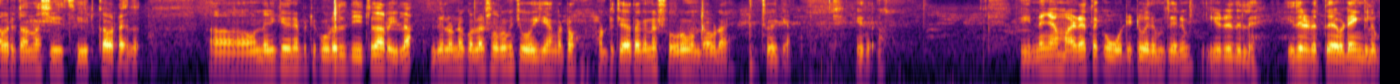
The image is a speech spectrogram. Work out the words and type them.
അവർ തന്ന സീറ്റ് സീറ്റ് കവറായത് അതുകൊണ്ട് എനിക്ക് ഇതിനെപ്പറ്റി കൂടുതൽ ഡീറ്റെയിൽ അറിയില്ല. ഇതിലുണ്ട് കൊല്ലം ഷോറൂമിൽ ചോദിക്കാം കേട്ടോ. അവിടെ ചേതകന്റെ ഷോറൂം ഉണ്ട് അവിടെ ചോദിക്കാം. ഇത്. പിന്നെ ഞാൻ മഴയത്തൊക്കെ ഓടിയിട്ട് വരുമ്പോഴത്തേനും ഈ ഒരു ഇതില്ലേ ഇതിലെടുത്ത് എവിടെയെങ്കിലും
